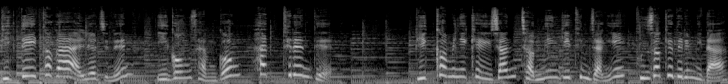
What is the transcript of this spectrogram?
빅데이터가 알려주는 2030 핫 트렌드. 빅커뮤니케이션 전민기 팀장이 분석해드립니다.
